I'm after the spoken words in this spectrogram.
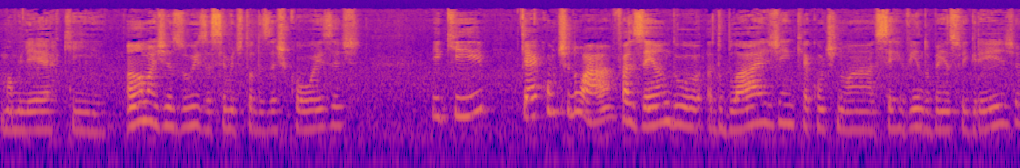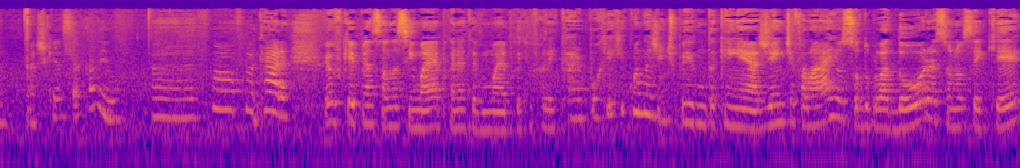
uma mulher que ama Jesus acima de todas as coisas e que quer continuar fazendo a dublagem, quer continuar servindo bem a sua igreja. Acho que essa é a Camila. Ah, fofa. Cara, eu fiquei pensando assim, uma época, né? Teve uma época que eu falei, cara, por que, que quando a gente pergunta quem é a gente, eu falo, ah, eu sou dubladora, sou não sei o quê,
